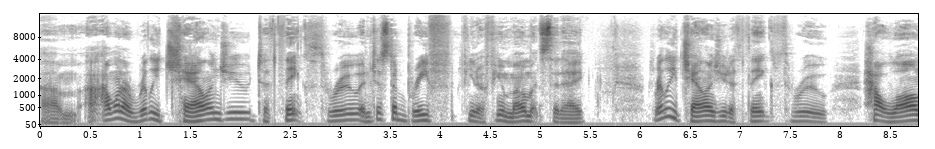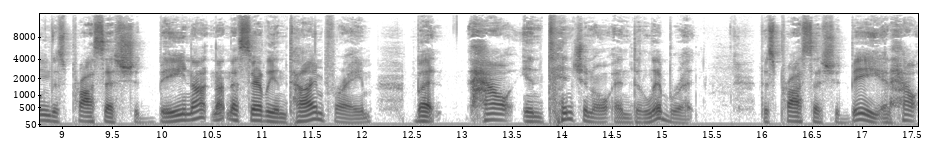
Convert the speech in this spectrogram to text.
Um, I, I want to really challenge you to think through, in just a brief, you know, few moments today, really challenge you to think through how long this process should be, not not necessarily in time frame, but how intentional and deliberate this process should be and how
